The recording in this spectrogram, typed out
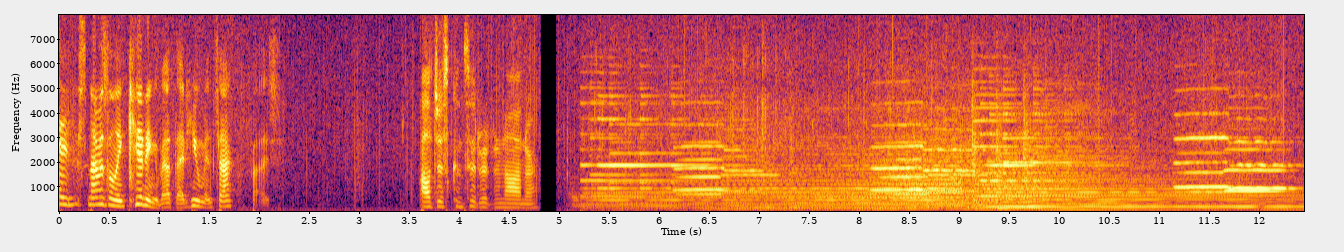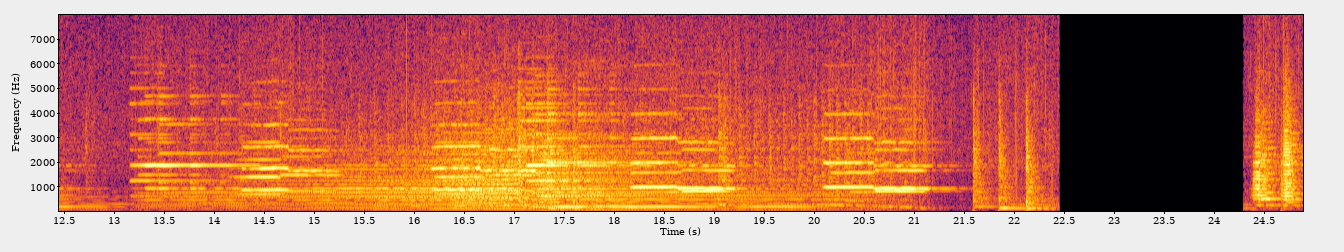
Hey, listen, I was only kidding about that human sacrifice. I'll just consider it an honor. Thank you.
